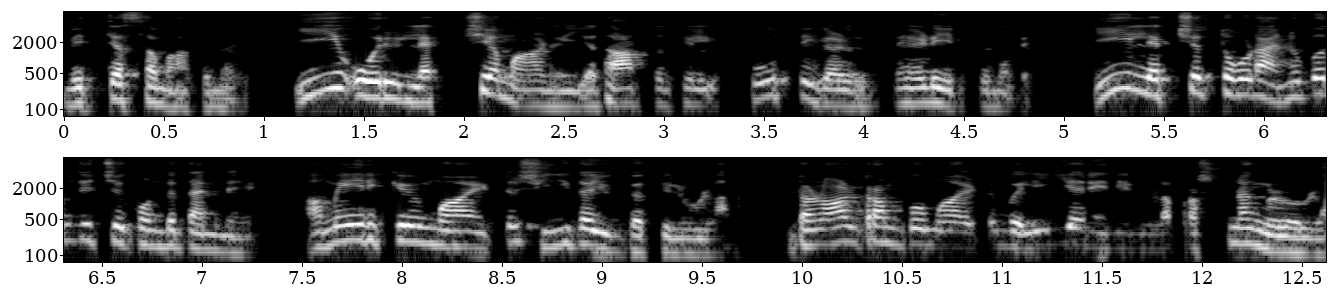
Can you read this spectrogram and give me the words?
വ്യത്യസ്തമാക്കുന്നത്. ഈ ഒരു ലക്ഷ്യമാണ് യഥാർത്ഥത്തിൽ ഹൂത്തികൾ നേടിയിരിക്കുന്നത്. ഈ ലക്ഷ്യത്തോടനുബന്ധിച്ചു കൊണ്ട് തന്നെ അമേരിക്കയുമായിട്ട് ശീതയുദ്ധത്തിലുള്ള ഡൊണാൾഡ് ട്രംപുമായിട്ട് വലിയ രീതിയിലുള്ള പ്രശ്നങ്ങളുള്ള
